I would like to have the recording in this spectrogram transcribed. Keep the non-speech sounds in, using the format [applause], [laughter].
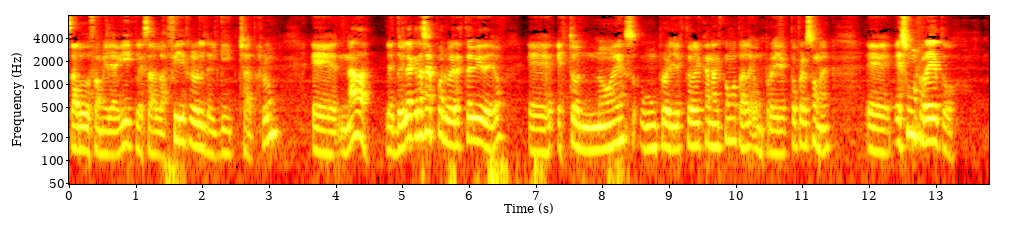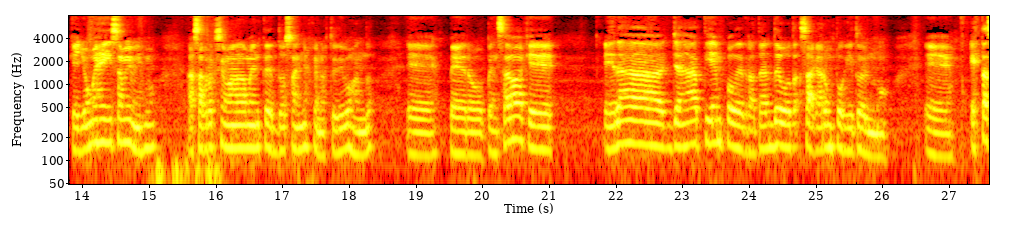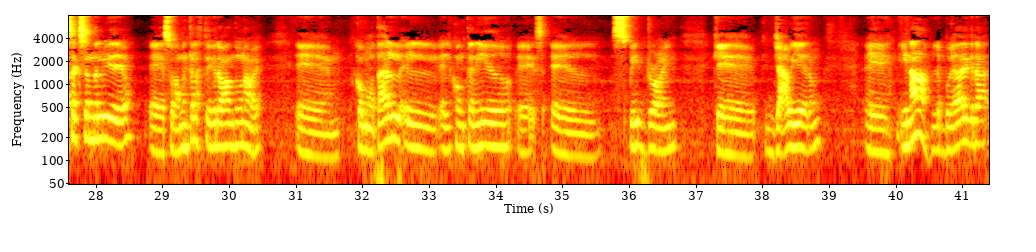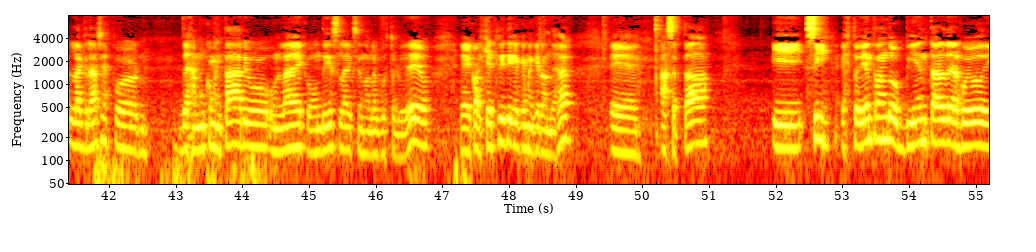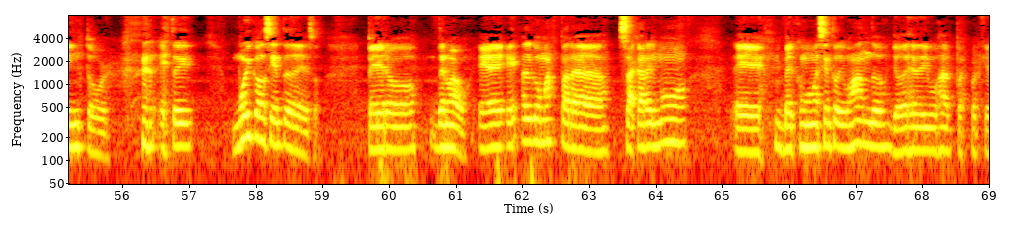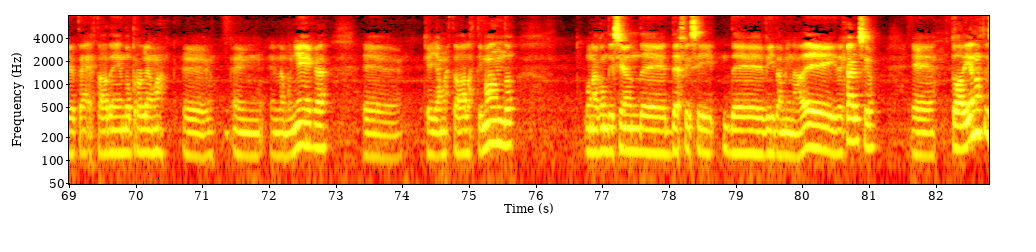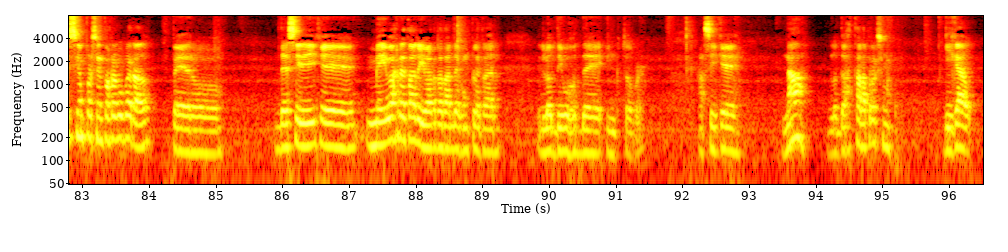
Saludos familia geek, les habla Firrol del Geek Chat Room. Eh, nada, les doy las gracias por ver este video. Eh, esto no es un proyecto del canal como tal, es un proyecto personal. Eh, es un reto que yo me hice a mí mismo hace aproximadamente dos años que no estoy dibujando. pero pensaba que era ya tiempo de tratar de sacar un poquito del mo. esta sección del video eh, solamente la estoy grabando una vez. Eh, como tal, el, contenido es el speed drawing que ya vieron. Eh, y nada, les voy a dar las gracias por dejarme un comentario, un like o un dislike si no les gustó el video. cualquier crítica que me quieran dejar, aceptada. Y sí, estoy entrando bien tarde al juego de Inktober. [laughs] estoy muy consciente de eso. Pero, de nuevo, es algo más para sacar el modo, eh, ver cómo me siento dibujando. Yo dejé de dibujar pues porque estaba teniendo problemas eh, en, la muñeca, eh, que ya me estaba lastimando. Una condición de déficit de vitamina D y de calcio. todavía no estoy 100% recuperado, pero decidí que me iba a retar y iba a tratar de completar los dibujos de Inktober. Así que, nada, los dejo hasta la próxima. Geek out.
